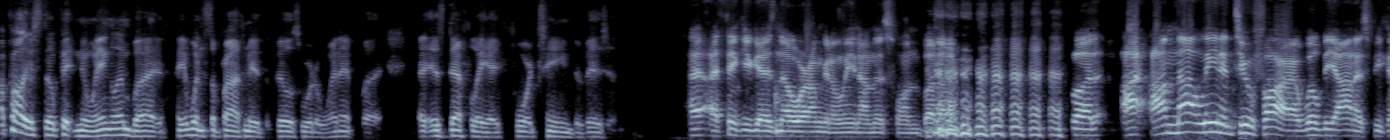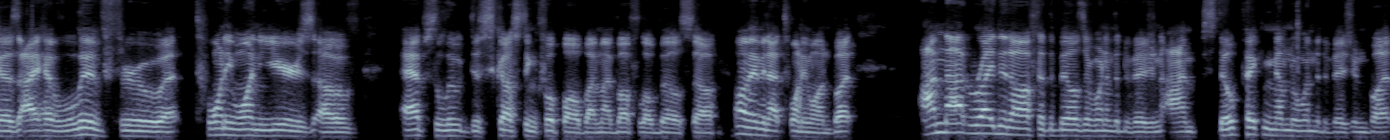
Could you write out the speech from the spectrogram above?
I probably still pick New England, but it wouldn't surprise me if the Bills were to win it. But it's definitely a four-team division. I, I, think you guys know where I'm going to lean on this one, but uh, but I, I'm not leaning too far. I will be honest because I have lived through uh, 21 years of absolute disgusting football by my Buffalo Bills. So, well, maybe not 21, but I'm not writing it off that the Bills are winning the division. I'm still picking them to win the division, but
